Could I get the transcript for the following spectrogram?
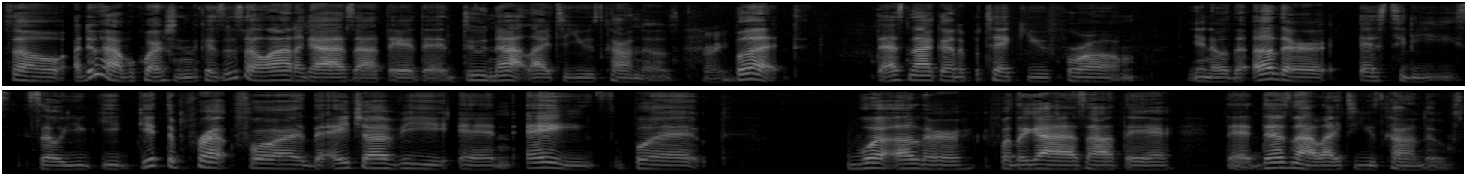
so I do have a question because there's a lot of guys out there that do not like to use condoms, Right. but that's not going to protect you from you know the other STDs. So you, you get the prep for the HIV and AIDS, but what other for the guys out there that does not like to use condoms?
